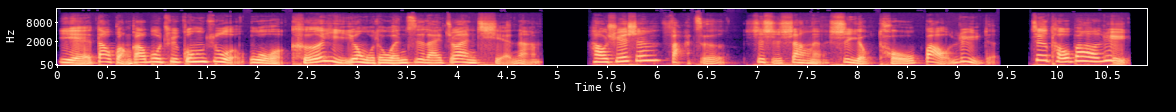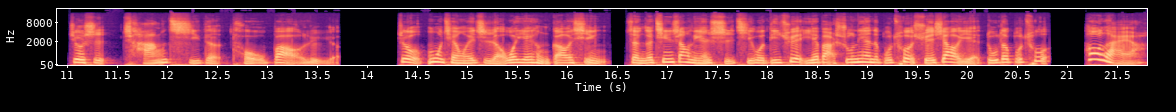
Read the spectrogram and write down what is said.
也到广告部去工作，我可以用我的文字来赚钱呐、好学生法则，事实上呢是有投报率的，这个投报率就是长期的投报率哦。就目前为止啊，我也很高兴。整个青少年时期，我的确也把书念得不错，学校也读得不错。后来啊，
